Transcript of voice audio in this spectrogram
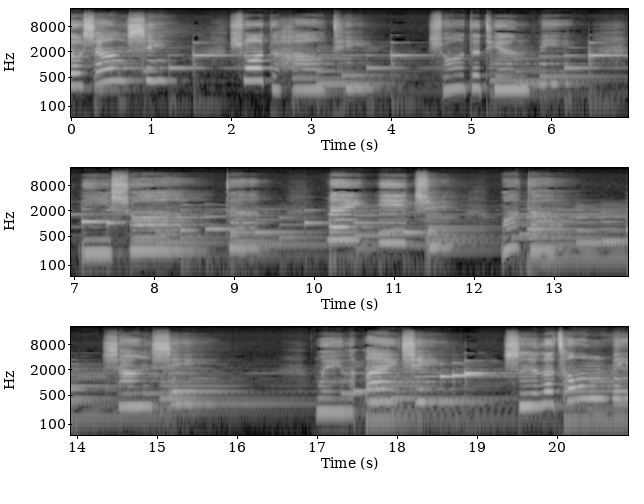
都相信说的好听说的甜蜜你说的每一句我都相信。为了爱情失了聪明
